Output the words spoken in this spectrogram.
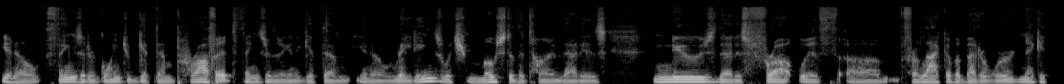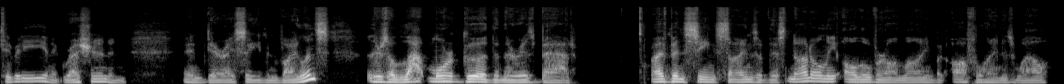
you know, things that are going to get them profit, things that are going to get them, you know, ratings. Which most of the time that is news that is fraught with, um, for lack of a better word, negativity and aggression and and dare I say even violence. There's a lot more good than there is bad. I've been seeing signs of this not only all over online, but offline as well.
